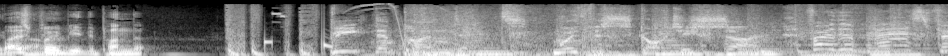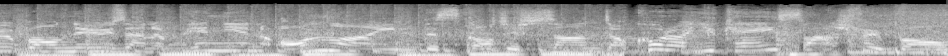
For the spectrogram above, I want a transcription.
let's runner. play Beat the Pundit. Beat the Pundit with the Scottish Sun. For the best football news and opinion online, thescottishsun.co.uk slash football.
